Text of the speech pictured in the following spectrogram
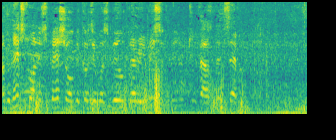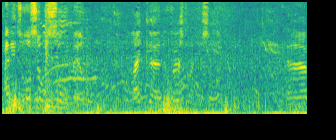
Now the next one is special because it was built very recently, in 2007, and it's also a sawmill, like uh, the first one you saw. Um,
